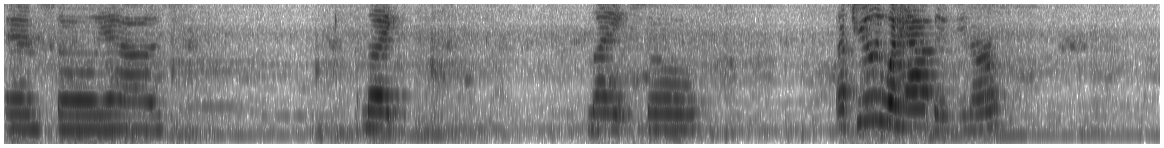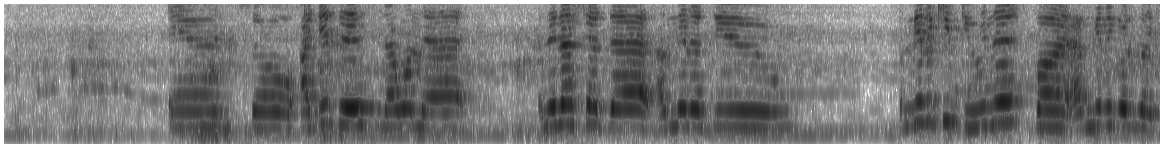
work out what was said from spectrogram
And so, yeah, it's like, like, so, that's really what happened, you know? And so I did this and I won that. And then I said that I'm gonna do, I'm gonna keep doing this, but I'm gonna go to like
